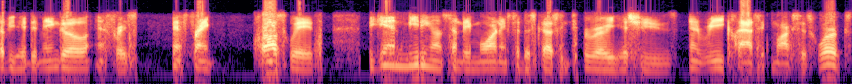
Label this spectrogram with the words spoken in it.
W.A. Domingo, and, Frank Crosswaith began meeting on Sunday mornings to discuss contemporary issues and read classic Marxist works,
